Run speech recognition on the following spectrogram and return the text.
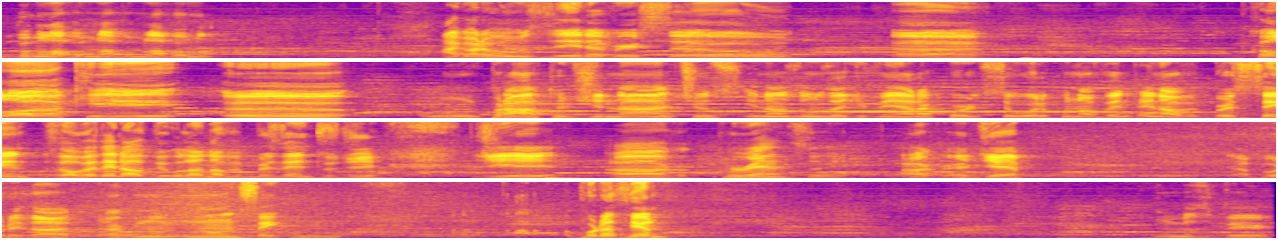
Vamos lá, vamos lá, vamos lá, vamos lá. Agora vamos ver a versão. Uh, coloque uh, um prato de nachos e nós vamos adivinhar a cor do seu olho com 99%, 99,9% de, de uh, currency. Uh, de apuridade. Não, não sei como. Apuração? Vamos ver.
